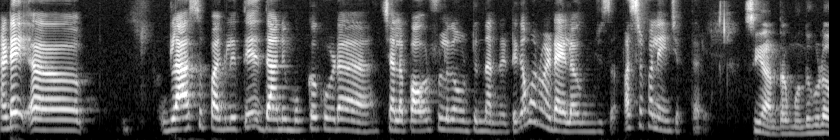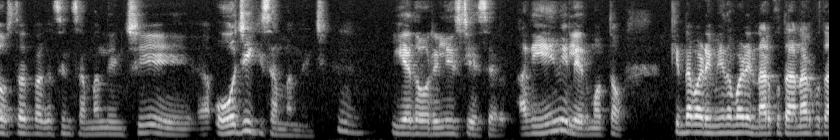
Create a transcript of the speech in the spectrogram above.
అంటే గ్లాసు పగిలితే దాని ముక్క కూడా చాలా పవర్ఫుల్గా ఉంటుంది అన్నట్టుగా మనం ఆ డైలాగ్ చూసాం. ఫస్ట్ ఆఫ్ ఆల్ ఏం చెప్తారు? సి అంతకుముందు కూడా ఉస్తాద్ భగత్ సింగ్ సంబంధించి ఓజీకి సంబంధించి ఏదో రిలీజ్ చేశారు. అది ఏమీ లేదు మొత్తం. కింద పడి మీద పడి నరుకుతా నరుకుతా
